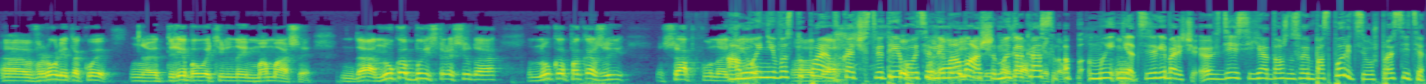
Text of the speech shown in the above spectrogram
э, в роли такой э, требовательной мамаши. Да, ну-ка быстро сюда, ну-ка покажи шапку надел. А мы не выступаем а, да. в качестве требовательной мамаши. Мы как раз... Мы... Да. Нет, Сергей Борисович, э, здесь я должна с вами поспорить, уж простите,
